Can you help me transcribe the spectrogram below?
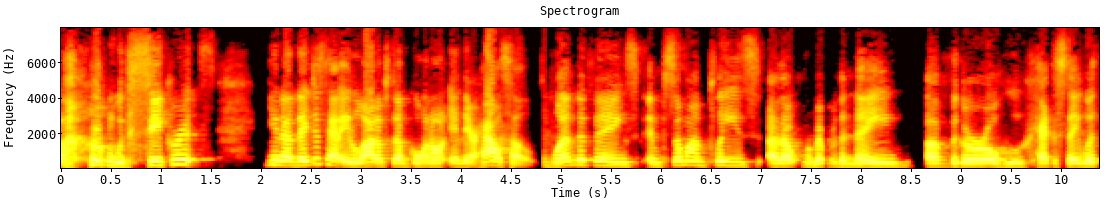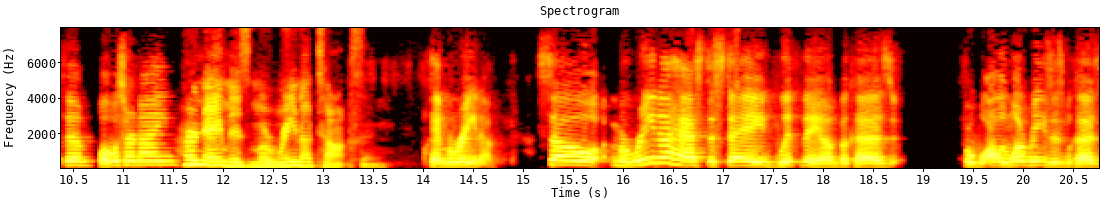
with secrets, you know, they just had a lot of stuff going on in their household. One of the things, and someone please, I don't remember the name of the girl who had to stay with them. What was her name? Her name is Marina Thompson. Okay, Marina. So Marina has to stay with them because for only one reason is because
